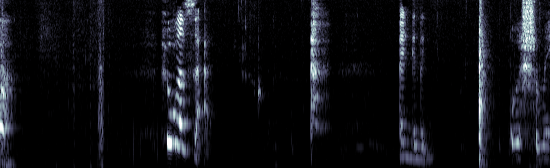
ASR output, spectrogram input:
Ah. Who was that? I'm gonna wash my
